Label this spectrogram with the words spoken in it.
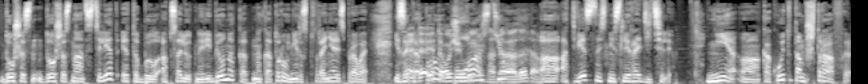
До, 6, до 16 лет это был абсолютный ребенок, на которого не распространялись права, из-за это, которого это полностью важно, да, да, да. ответственность несли родители. Не а, какой-то там штрафы,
